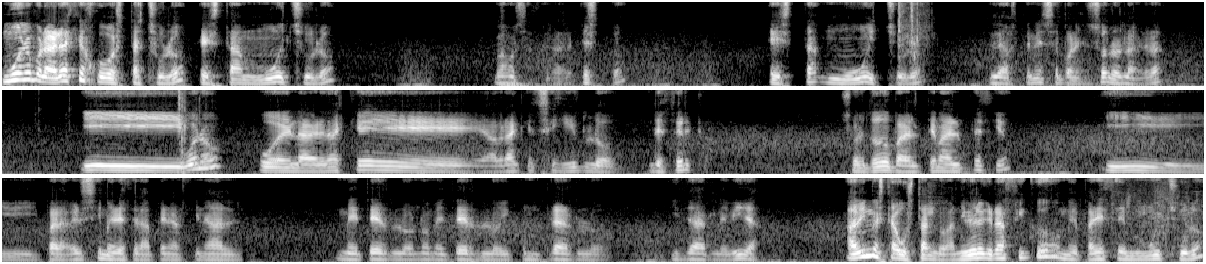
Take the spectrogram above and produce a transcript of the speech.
Bueno, pues la verdad es que el juego está chulo. Está muy chulo. Vamos a cerrar esto. Está muy chulo. Los trenes se ponen solos, la verdad. Y bueno, pues la verdad es que habrá que seguirlo de cerca. Sobre todo para el tema del precio y para ver si merece la pena al final meterlo, no meterlo y comprarlo y darle vida. A mí me está gustando, a nivel gráfico me parece muy chulo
